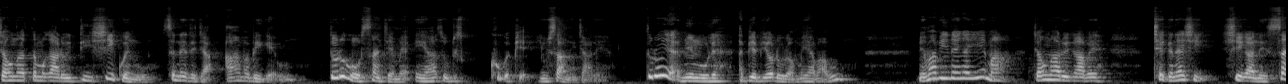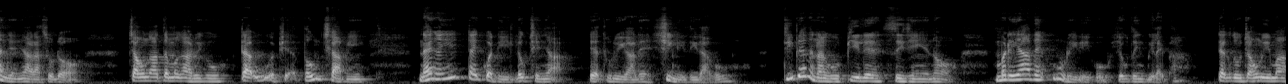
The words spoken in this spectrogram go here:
ကျောင်းသားသမဂ္ဂတွေတီရှိခွင့်ကိုစနစ်တကျအားမပေးခဲ့ဘူး။သူတို့ကိုစန့်ကျင်မဲ့အင်အားစုတစ်ခုအဖြစ်ယူဆနေကြတယ်။သူတို့ရဲ့အမြင်ကိုလည်းအပြစ်ပြောလို့တော့မရပါဘူး။မြန်မာပြည်နိုင်ငံရေးမှာကျောင်းသားတွေကပဲထစ်ကနေရှိရှေ့ကနေစန့်ကျင်ကြတာဆိုတော့ကျောင်းသားသမဂ္ဂတွေကိုတပ်ဦးအဖြစ်အသုံးချပြီးနိုင်ငံရေးတိုက်ကွက်တွေလှုပ်ချင်ကြတဲ့သူတွေကလည်းရှိနေသေးတာကို ဒီပြဿနာကိုပြည်လဲစေခြင်းရင်တော့မတရားတဲ့ဥပဒေတွေကိုရုပ်သိမ်းပေးလိုက်ပါတက္ကသိုလ်ကျောင်းတွေမှာ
